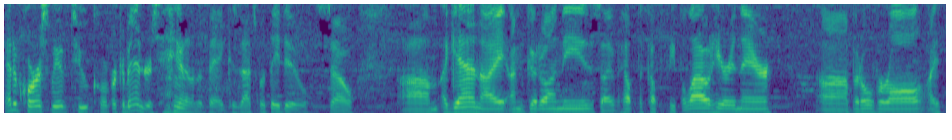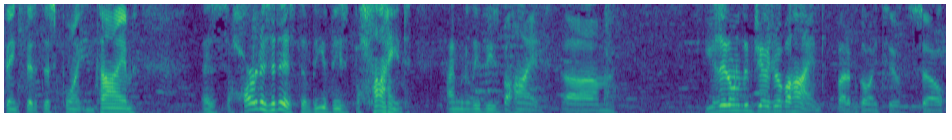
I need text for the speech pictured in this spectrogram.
And of course, we have two Cobra Commanders hanging out on the peg because that's what they do. So um, again, I, I'm good on these. I've helped a couple people out here and there. Uh, but overall, I think that at this point in time, as hard as it is to leave these behind, I'm going to leave these behind. Um, usually I don't leave JoJo behind, but I'm going to. So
